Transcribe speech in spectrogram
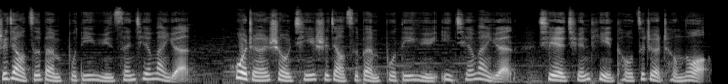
实缴资本不低于三千万元，或者首期实缴资本不低于一千万元，且全体投资者承诺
